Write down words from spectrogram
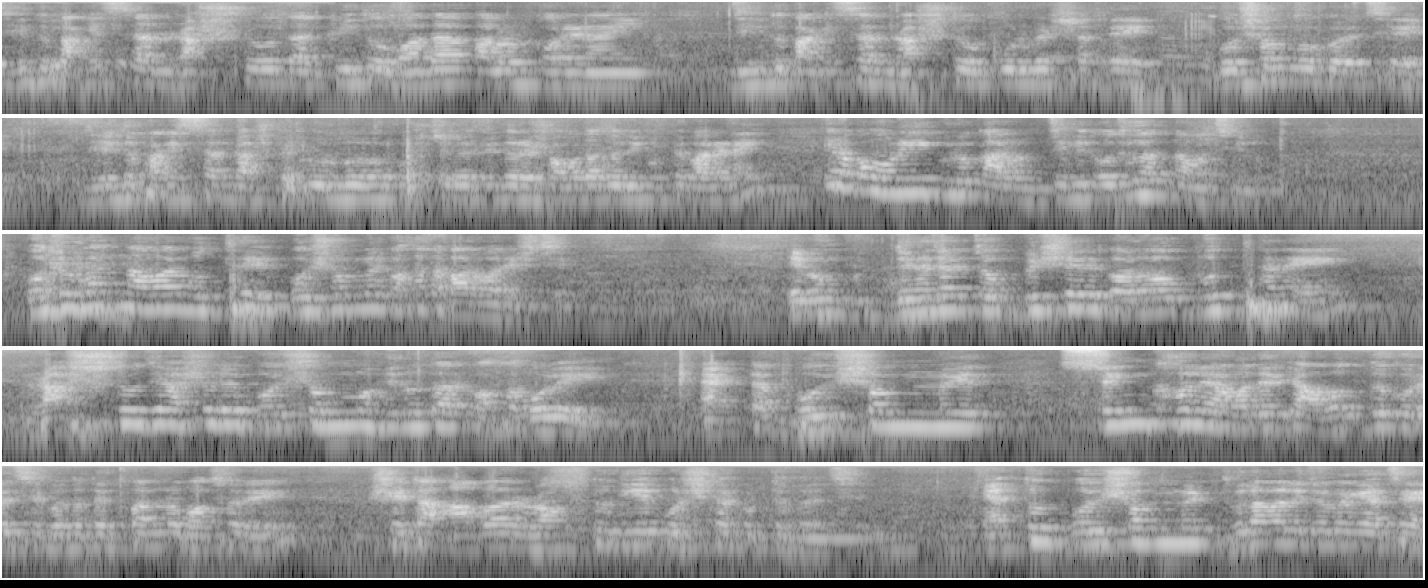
যেহেতু পাকিস্তান রাষ্ট্র তার কৃত ওয়াদা পালন করে নাই, যেহেতু পাকিস্তান রাষ্ট্র পূর্বের সাথে বৈষম্য করেছে, যেহেতু পাকিস্তান রাষ্ট্র পূর্ব এবং পশ্চিমের ভিতরে সমতা তৈরি করতে পারে নাই, এরকম অনেকগুলো কারণ, যেহেতু অজুহাত নামা ছিল। অজুহাত নামার মধ্যে বৈষম্যের কথাটা বারবার এসছে। এবং দুই হাজার চব্বিশের গণ অভ্যুত্থানে রাষ্ট্র যে আসলে বৈষম্যহীনতার কথা বলে, একটা বৈষম্যের শৃঙ্খলে আমাদেরকে আবদ্ধ করেছে গত তেপ্পান্ন বছরে, সেটা আবার রক্ত দিয়ে পরিষ্কার করতে হয়েছে। এত বৈষম্যের ধুলাবালি জমে গেছে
